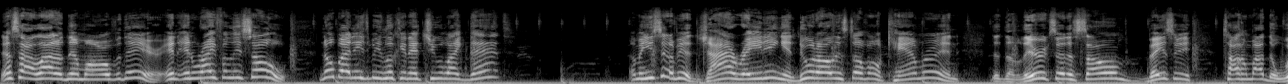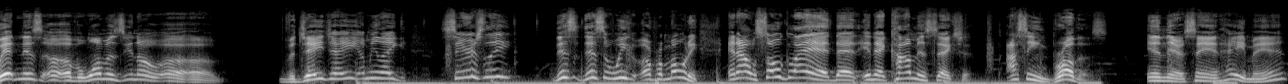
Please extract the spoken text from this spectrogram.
That's how a lot of them are over there, and and rightfully so. Nobody needs to be looking at you like that. I mean, you sit up here gyrating and doing all this stuff on camera, and the, the lyrics of the song basically talking about the witness of, of a woman's, you know, uh, uh, vajayjay. I mean, like seriously, this this a week of promoting, and I was so glad that in that comment section I seen brothers in there saying, "Hey, man,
